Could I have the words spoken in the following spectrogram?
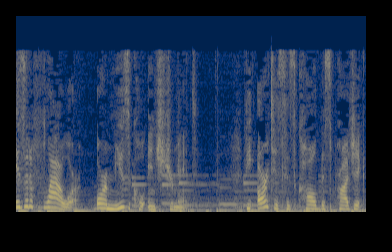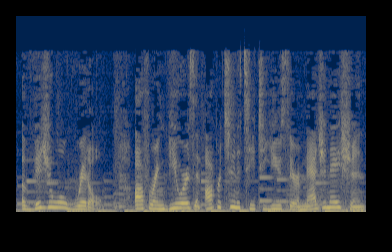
Is it a flower or a musical instrument? The artist has called this project a visual riddle, offering viewers an opportunity to use their imagination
